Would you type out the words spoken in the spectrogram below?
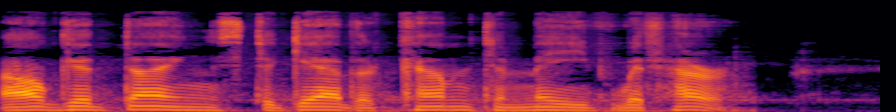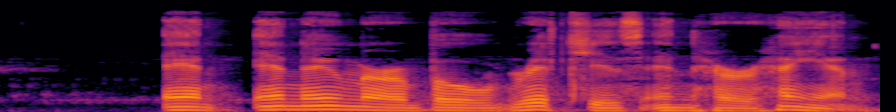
All good things together come to me with her, and innumerable riches in her hand.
